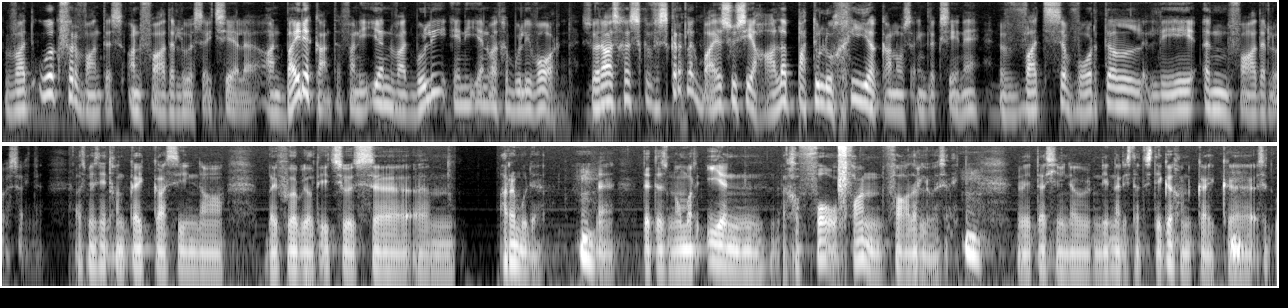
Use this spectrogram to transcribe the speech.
Wat ook verwant is aan vaderloosheid sê hulle aan beide kante van die een wat boelie en die een wat geboelie word. So daar's verskriklik baie sosiale patologieë kan ons eintlik sê nê wat se wortel lê in vaderloosheid. As mens net gaan kyk kassie na byvoorbeeld iets soos uh um armoede. Hmm. Nee, dit is nommer 1 gevolg van vaderloosheid. Hmm. Jy weet as jy nou net na die statistieke gaan kyk, uh, is dit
